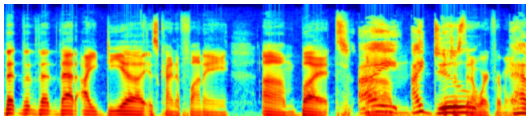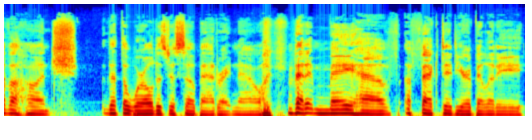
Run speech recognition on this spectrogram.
that that that that idea is kind of funny, um, but I um, I do it just didn't work for me. I have a hunch that the world is just so bad right now that it may have affected your ability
